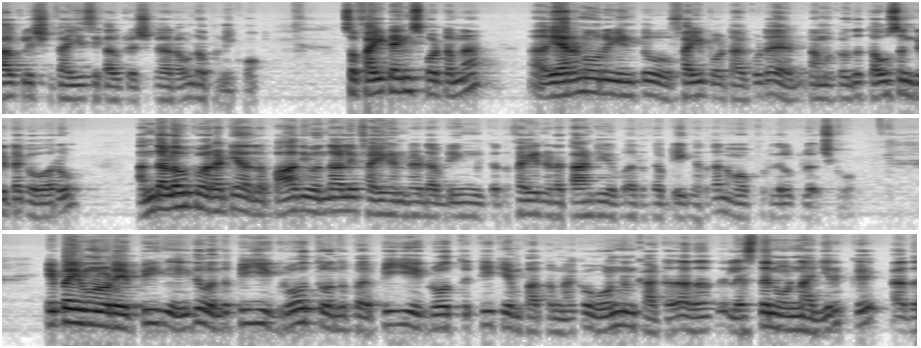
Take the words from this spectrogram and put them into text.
கால்குலேஷனுக்காக ஈஸி கால்குலேஷனுக்காக ரவுண்ட் அப் பண்ணிக்குவோம். ஸோ ஃபைவ் டைம்ஸ் போட்டோம்னா இரநூறு இன்ட்டு ஃபைவ் போட்டால் கூட நமக்கு வந்து தௌசண்ட் கிட்டக்கு வரும். அந்த அளவுக்கு வராட்டி அதில் பாதி வந்தாலே ஃபைவ் ஹண்ட்ரட் அப்படிங்கிறது ஃபைவ் ஹண்ட்ரட் தாண்டி வருது அப்படிங்கிறத நம்ம புரிதலுக்குள்ள வச்சுக்குவோம். இப்போ இவங்களுடைய பி இது வந்து பிஇ க்ரோத் வந்து இப்போ பிஇ க்ரோத் டிடிஎம் பார்த்தோம்னாக்க ஒன்றுன்னு காட்டுது. அதாவது லெஸ் தென் ஒன்னாக இருக்குது அது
